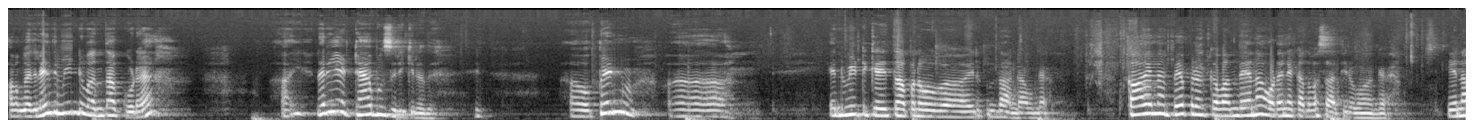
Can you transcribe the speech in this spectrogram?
அவங்க அதுலேருந்து மீண்டு வந்தால் கூட நிறைய டேபுஸ் இருக்கிறது. பெண் என் வீட்டுக்கு எழுத்தாப்பில் இருந்தாங்க அவங்க. காலையில் பேப்பருக்கு பேப்பர் வந்தேன்னா உடனே கதவை சாத்திடுவாங்க. ஏன்னா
